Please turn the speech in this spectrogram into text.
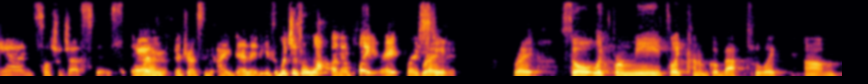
and social justice and right. addressing identities, which is a lot on a plate, right, for a student. Right. So, like for me, to like kind of go back to like um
